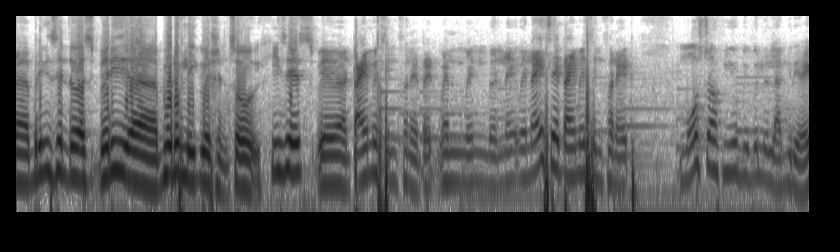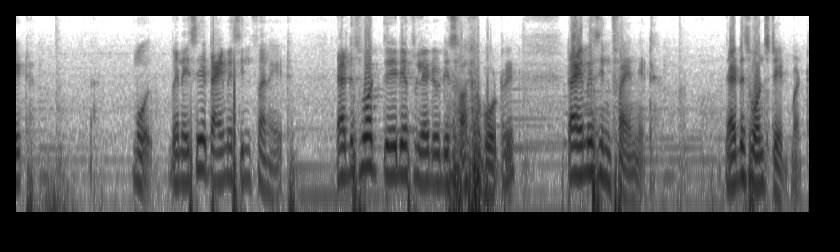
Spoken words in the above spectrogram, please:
uh, brings into a very uh, beautiful equation. So he says uh, time is infinite, right? When when when I, when I say time is infinite, most of you people will agree, right? More, when I say time is infinite, that is what theory of relativity is all about, right? Time is infinite. That is one statement.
